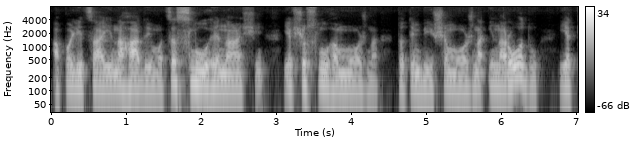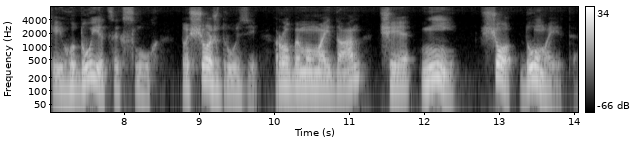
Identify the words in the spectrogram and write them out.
а поліцаї нагадуємо, це слуги наші. Якщо слугам можна, то тим більше можна і народу, який годує цих слуг. То що ж, друзі, робимо майдан чи ні? Що думаєте?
